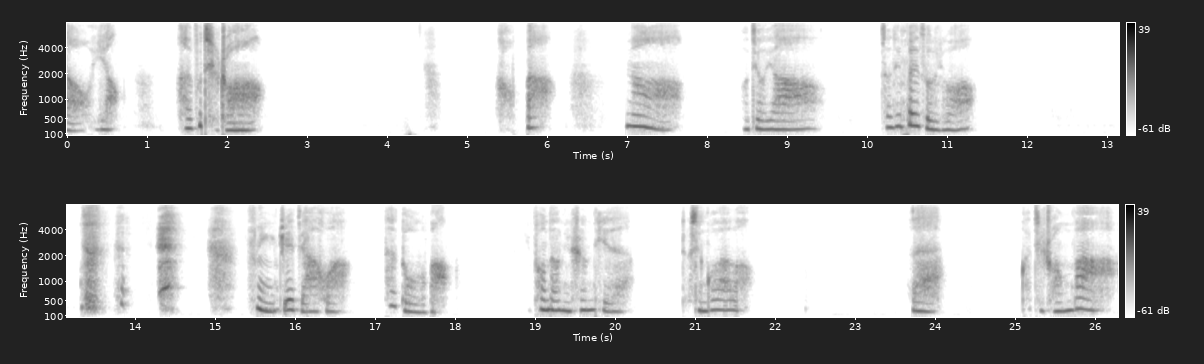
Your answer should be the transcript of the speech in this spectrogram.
小样，还不起床啊？好吧，那我就要钻进被子里了。你这家伙太逗了吧！一碰到你身体就醒过来了。哎，快起床吧！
